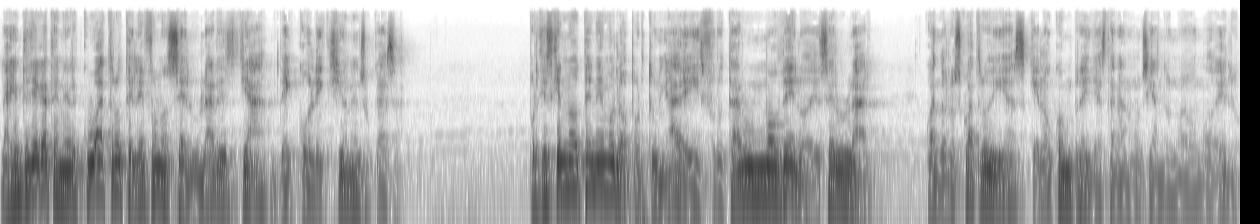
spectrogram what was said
La gente llega a tener cuatro teléfonos celulares ya de colección en su casa. Porque es que no tenemos la oportunidad de disfrutar un modelo de celular cuando los cuatro días que lo compré ya están anunciando un nuevo modelo.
